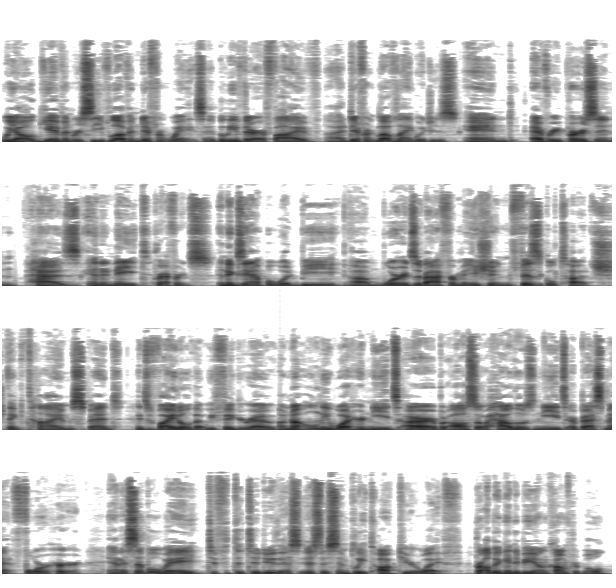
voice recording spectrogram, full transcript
We all give and receive love in different ways. I believe there are five uh, different love languages, and every person has an innate preference. An example would be um, words of affirmation, physical touch, I think time spent. It's vital that we figure out um, not only what her needs are, but also how those needs are best met for her. And a simple way to, to, to do this is to simply talk to your wife. Probably going to be uncomfortable,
